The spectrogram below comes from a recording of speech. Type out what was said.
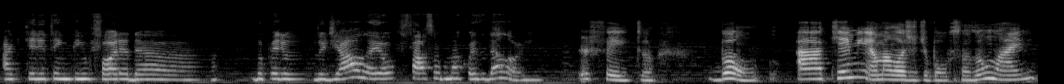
aquele tempinho fora da do período de aula, eu faço alguma coisa da loja. Perfeito. Bom, a Kemi é uma loja de bolsas online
